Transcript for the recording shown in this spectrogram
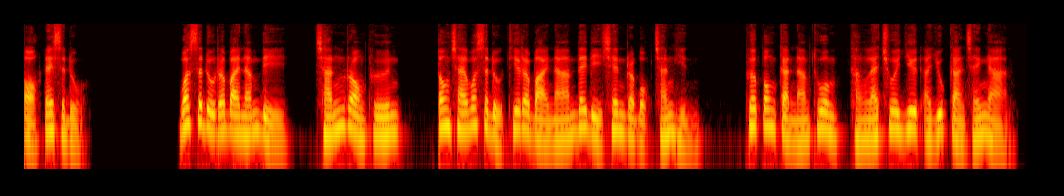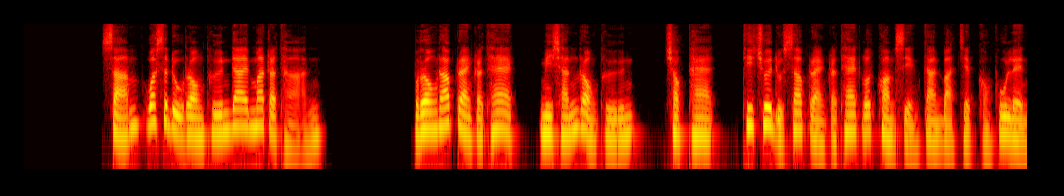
ออกได้สะดวก วัสดุระบายน้ำดี ชั้นรองพื้น ต้องใช้วัสดุที่ระบายน้ำได้ดีเช่น ระบบชั้นหิน เพื่อป้องกันน้ำท่วมขังและช่วยยืดอายุการใช้งาน 3. วัสดุรองพื้นได้มาตรฐาน รองรับแรงกระแทก มีชั้นรองพื้น ช็อคแพดที่ช่วยดูดซับแรงกระแทกลดความเสี่ยงการบาดเจ็บของผู้เล่น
